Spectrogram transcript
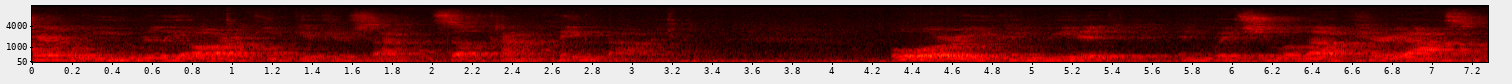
terrible you really are if you give yourself time to think about it. Or you can read it in which you allow curiosity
